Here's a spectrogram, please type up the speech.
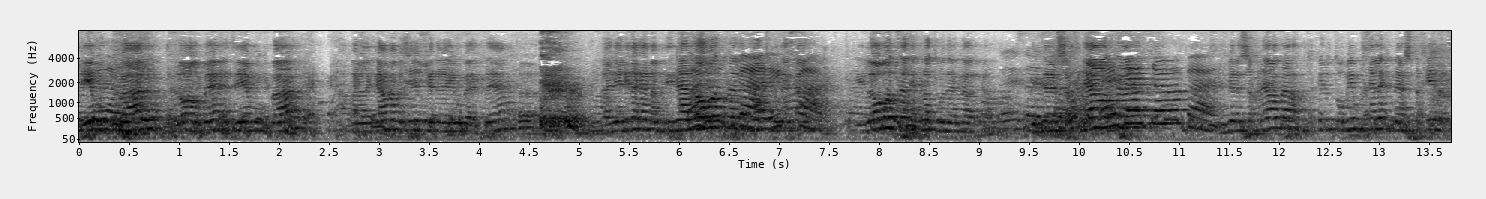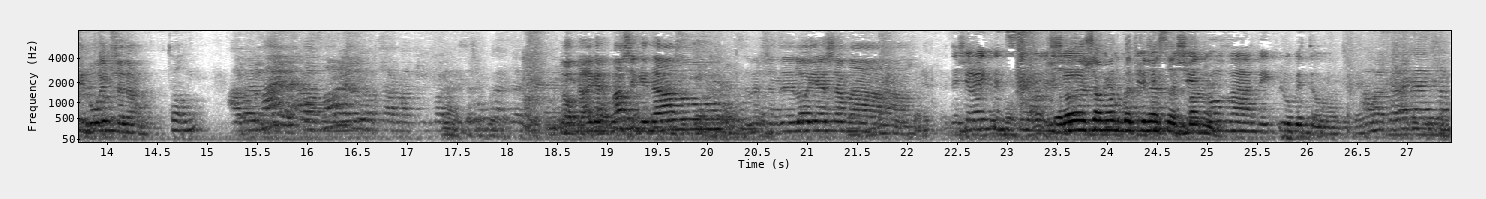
זה יהיה מוגבל, לא הרבה, זה יהיה מוגבל, אבל גם המחירים כנראה יהיו בהתאם. ואני אגיד לכם, המדינה לא רוצה צמודי יצחק? קרקע. היא לא רוצה לבנות צמודי קרקע. כדי לשכנע אותה, איזה אזור אבל? בשביל לשכנע אותה אנחנו כאילו תורמים חלק מהשטחים הציבוריים שלנו. אבל מה הולך להיות שם? כזה. לא, כרגע, מה שגידרנו, זה שזה לא יהיה שם... כדי שלא ייכנסו אנשים שלא יהיה שם עוד בית כנסת, זמני. גובה ויפלו. אבל כרגע יש שם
